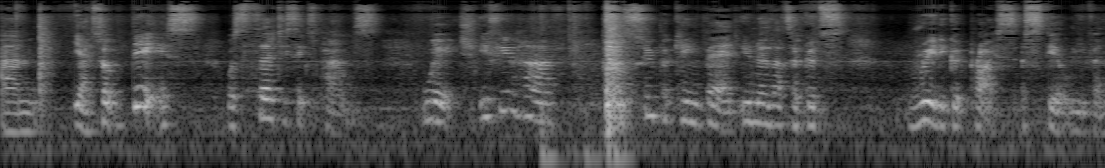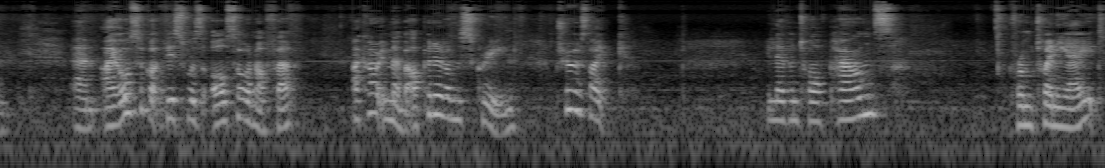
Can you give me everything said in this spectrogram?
Um, yeah, so this was 36 pounds, which if you have a Super King bed, you know that's a good, really good price, a steal even. Um, I also got, this was also an offer. I can't remember, I'll put it on the screen. I'm sure it was like 11, 12 pounds from 28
